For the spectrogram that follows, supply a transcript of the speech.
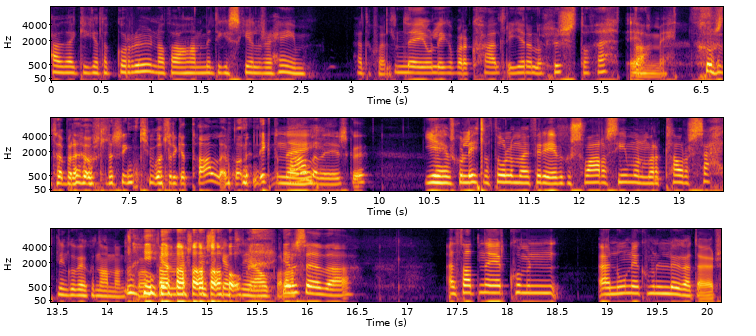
hafði ekki geta gruna það að hann myndi ekki skila sér heim þetta kvöld. Nei og líka bara hvað heldur ég er hann að hlusta á þetta. Þú veist það er bara að og ætla ekki að tala um hann en ekkert að tala við þig sko. Ég hef sko litla þólumæði fyrir ef ykkur svara símónum er að klára setningu við einhvern annan sko. Ég er að segja það. En þannig er komin, að núna er komin lögadagur,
